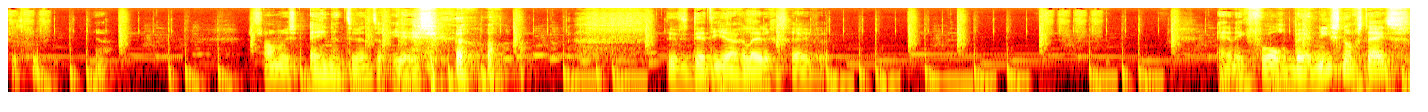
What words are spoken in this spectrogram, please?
Goed? Ja. Sam is 21, jezus. Dit is 13 jaar geleden geschreven. En ik volg Bernice nog steeds.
